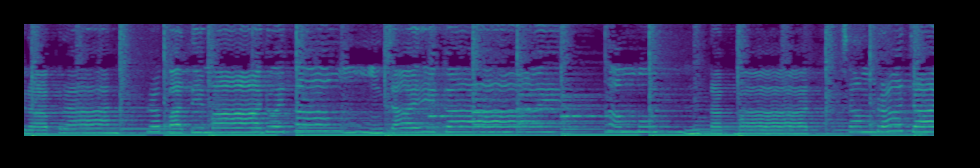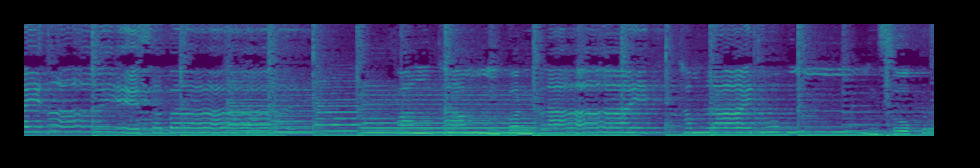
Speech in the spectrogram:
กราบรานพระปฏิมาด้วยตั้งใจกายทำบุญตักบาตรชำระใจให้สบาย ฟังธรรมผ่อนคลาย ทำลายทุกสุขโร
